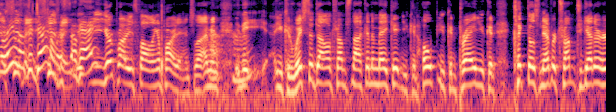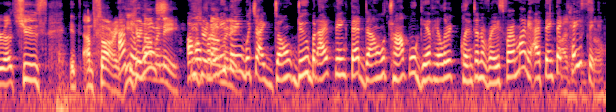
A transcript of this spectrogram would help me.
Leland's a journalist, okay? Your party is falling apart, Angela. I mean, uh-huh. the, you can wish that Donald Trump's not going to make it. You can hope. You can pray. You can click those never Trump together uh, shoes. It, I'm sorry. I He's your nominee. I He's hope for nominee. anything, which I don't do, but I think that Donald Trump will give Hillary Clinton a race for her money. I think that I Kasich. Think so.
